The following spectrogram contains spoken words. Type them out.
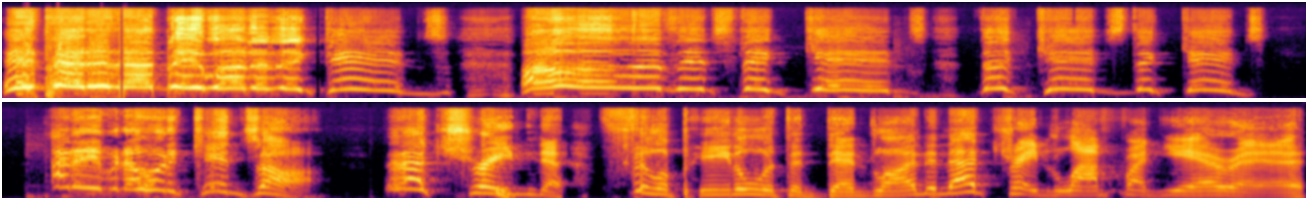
It better not be one of the kids. Oh, if it's the kids, the kids, the kids. I don't even know who the kids are. They're not trading to Filipino at the deadline. They're not trading Lafreniere uh,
